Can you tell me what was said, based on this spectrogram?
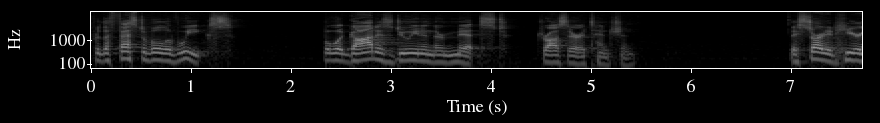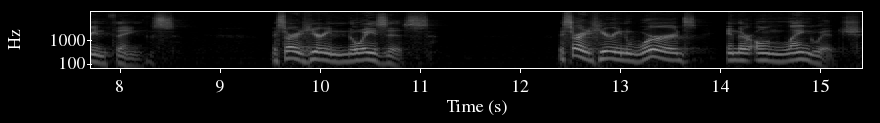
for the Festival of Weeks. But what God is doing in their midst draws their attention. They started hearing things, they started hearing noises, they started hearing words in their own language.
